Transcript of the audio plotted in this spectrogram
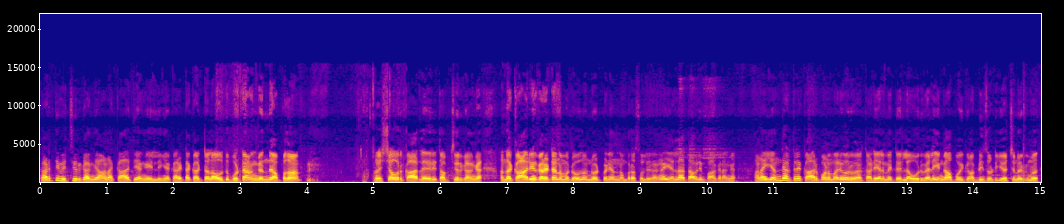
கடத்தி வச்சுருக்காங்க. ஆனால் கார்த்தி அங்கே இல்லைங்க. கரெக்டாக கட்டெல்லாம் அவுத்து போட்டு அங்கேருந்து அப்போ தான் ஃப்ரெஷ்ஷாக ஒரு காரில் ஏறி தப்பிச்சிருக்காங்க. அந்த காரையும் கரெக்டாக நம்ம கௌதம் நோட் பண்ணி அந்த நம்பரை சொல்லிடுறாங்க. எல்லா தகவலையும் பார்க்குறாங்க. ஆனால் எந்த இடத்துலையும் கார் போன மாதிரி ஒரு தடையாலுமே தெரியல. ஒரு வேலை எங்கே போய்க்கும் அப்படின்னு சொல்லிட்டு யோசனை இருக்கும்போது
